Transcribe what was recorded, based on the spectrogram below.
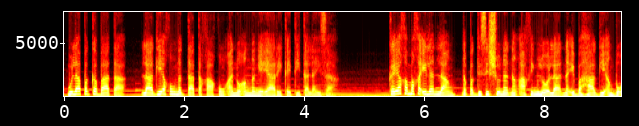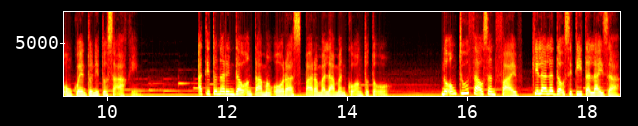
Mula pagkabata, lagi akong nagtataka kung ano ang nangyayari kay Tita Liza. Kaya kamakailan lang napagdesisyonan ng aking lola na ibahagi ang buong kwento nito sa akin. At ito na rin daw ang tamang oras para malaman ko ang totoo. Noong 2005, kilala daw si Tita Liza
